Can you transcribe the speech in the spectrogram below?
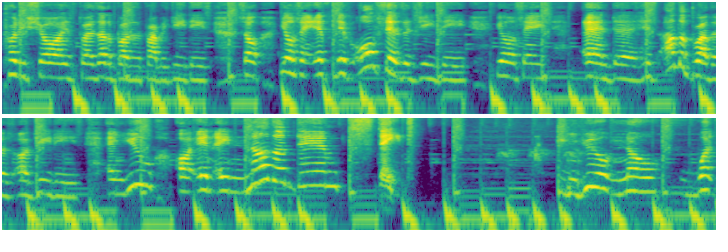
pretty sure his, his other brothers are probably GDs. So you know what I'm saying? If if Offset is a GD, you know what I'm saying? And uh, his other brothers are GDs, and you are in another damn state. You don't know what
